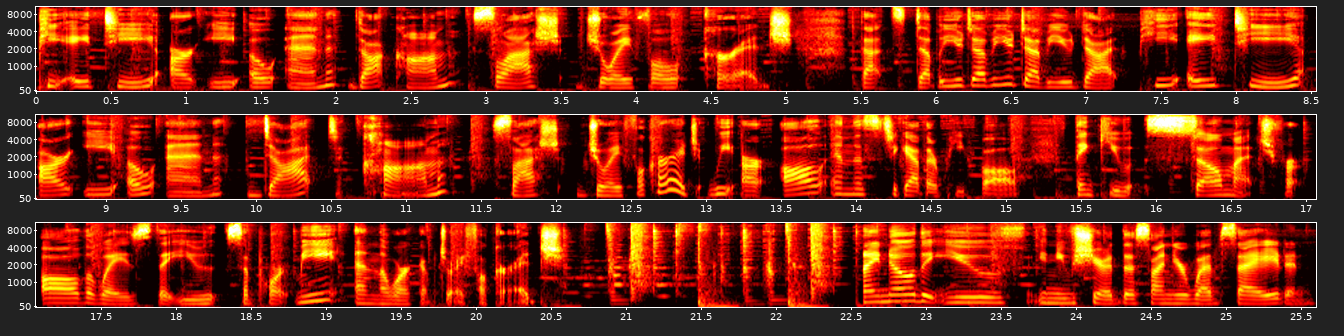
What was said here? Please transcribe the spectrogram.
P-A-T-R-E-O-N dot com slash joyful courage. That's www.patreon dot com slash joyful courage. We are all in this together, people. Thank you so much for all the ways that you support me and the work of Joyful Courage. I know that you've and you've shared this on your website and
